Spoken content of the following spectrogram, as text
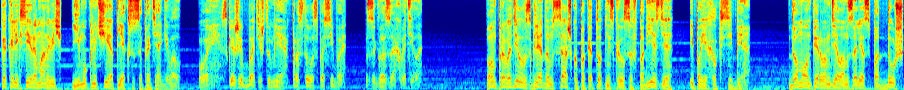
как Алексей Романович ему ключи от «Лексуса» протягивал. «Ой, скажи бате, что мне простого спасибо за глаза хватило». Он проводил взглядом Сашку, пока тот не скрылся в подъезде, и поехал к себе. Дома он первым делом залез под душ,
